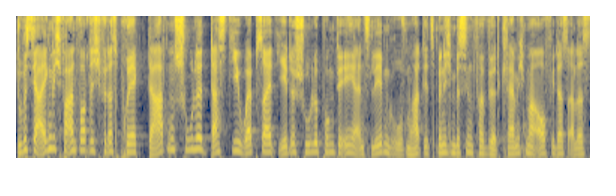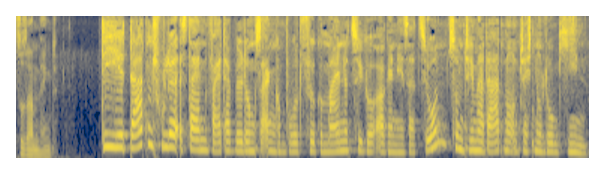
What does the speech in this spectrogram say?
Du bist ja eigentlich verantwortlich für das Projekt Datenschule, das die Website jedeschule.de ins Leben gerufen hat. Jetzt bin ich ein bisschen verwirrt. Klär mich mal auf, wie das alles zusammenhängt. Die Datenschule ist ein Weiterbildungsangebot für gemeinnützige Organisationen zum Thema Daten und Technologien.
